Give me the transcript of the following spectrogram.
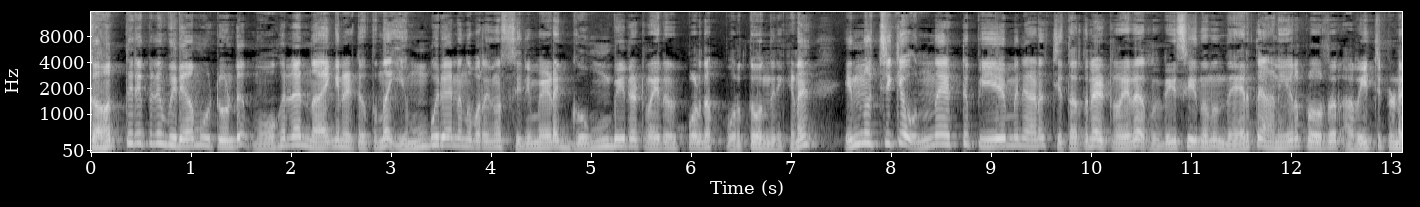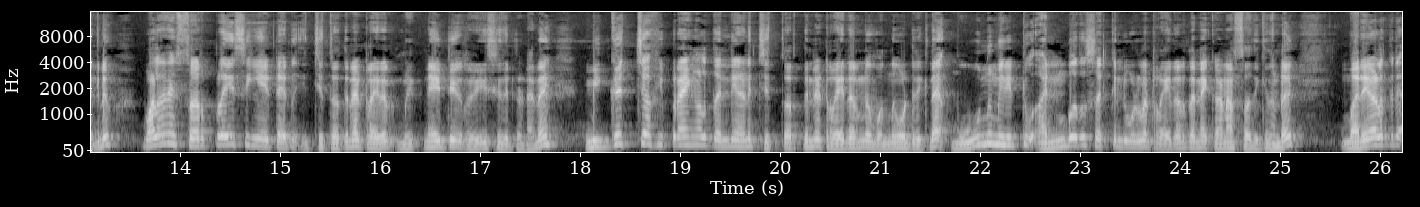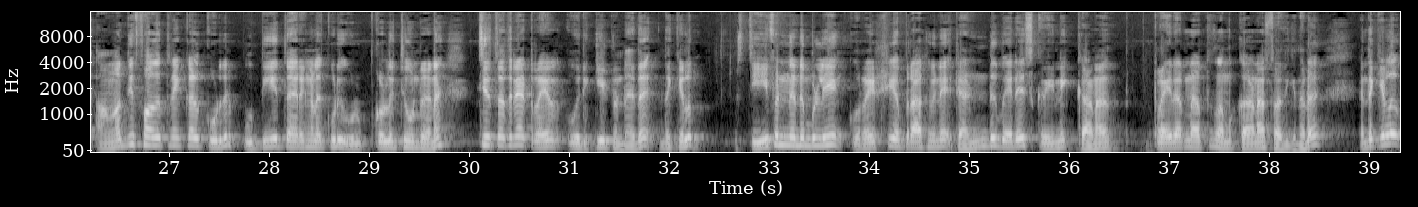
കാത്തിരിപ്പിന് വിരാമം ഇട്ടുകൊണ്ട് മോഹൻലാൽ നായകനായിട്ട് എത്തുന്ന എമ്പുരാൻ എന്ന് പറയുന്ന സിനിമയുടെ ഗംഭീര ട്രെയിലർ ഇപ്പോൾ ഇതാ പുറത്തു വന്നിരിക്കുകയാണ് ഇന്ന് ഉച്ചയ്ക്ക് ഒന്ന് എട്ട് പി എമ്മിനാണ് ചിത്രത്തിന്റെ ട്രെയിലർ റിലീസ് ചെയ്യുന്നത് നേരത്തെ അണിയർ പ്രവർത്തകർ അറിയിച്ചിട്ടുണ്ടെങ്കിലും വളരെ സർപ്രൈസിംഗ് ആയിട്ടായിരുന്നു ഈ ചിത്രത്തിന്റെ ട്രെയിലർ മിഡ് നൈറ്റ് റിലീസ് ചെയ്തിട്ടുണ്ടായിരുന്നത് മികച്ച അഭിപ്രായങ്ങൾ തന്നെയാണ് ചിത്രത്തിന്റെ ട്രെയിലറിന് വന്നുകൊണ്ടിരിക്കുന്നത്. മൂന്ന് മിനിറ്റ് ടു അൻപത് സെക്കൻഡുള്ള ട്രെയിലർ തന്നെ കാണാൻ സാധിക്കുന്നുണ്ട്. മലയാളത്തിലെ ആദ്യ ഭാഗത്തിനേക്കാൾ കൂടുതൽ പുതിയ താരങ്ങളെ കൂടി ഉൾക്കൊള്ളിച്ചുകൊണ്ടാണ് ചിത്രത്തിന്റെ ട്രെയിലർ ഒരുക്കിയിട്ടുണ്ടായത്. എന്തൊക്കെയാണ് സ്റ്റീഫൻ നെടുമ്പുള്ളിയും ഖുറേഷി അബ്രാഹിമിനെ രണ്ടുപേരെ സ്ക്രീനിൽ കാണാൻ ട്രെയിലറിനകത്ത് നമുക്ക് കാണാൻ സാധിക്കുന്നുണ്ട്. എന്തൊക്കെയാണ്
